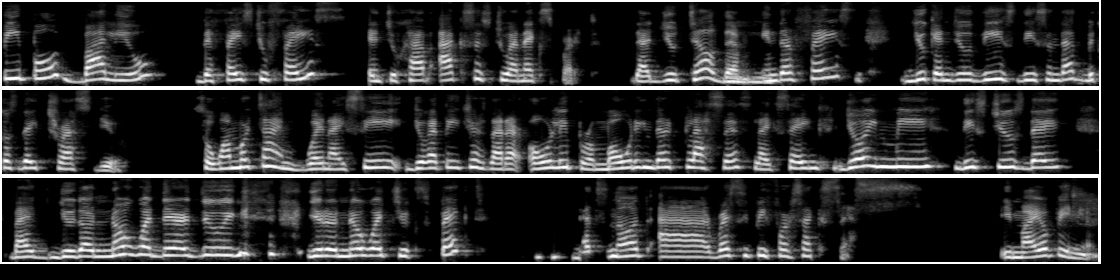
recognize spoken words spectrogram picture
people value the face to face and to have access to an expert that you tell them mm-hmm. in their face, you can do this, this, and that because they trust you. So, one more time, when I see yoga teachers that are only promoting their classes, like saying, join me this Tuesday, but you don't know what they're doing, you don't know what to expect, that's not a recipe for success, in my opinion.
